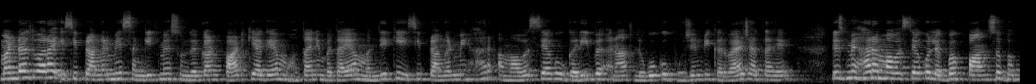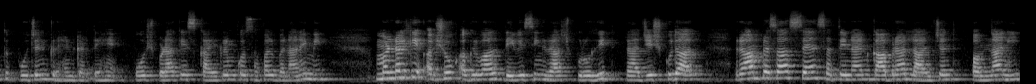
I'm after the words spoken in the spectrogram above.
मंडल द्वारा इसी प्रांगण में संगीत में सुंदरकांड पाठ किया गया। मोहता ने बताया, मंदिर के इसी प्रांगण में हर अमावस्या को गरीब व अनाथ लोगों को भोजन भी करवाया जाता है, जिसमें हर अमावस्या को लगभग 500 भक्त भोजन ग्रहण करते हैं। पोष पड़ा के इस कार्यक्रम को सफल बनाने में मंडल के अशोक अग्रवाल, देवी सिंह राज पुरोहित, राजेश कुदाल, राम प्रसाद सैन, सत्यनारायण काबरा, लालचंद पमनानी,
